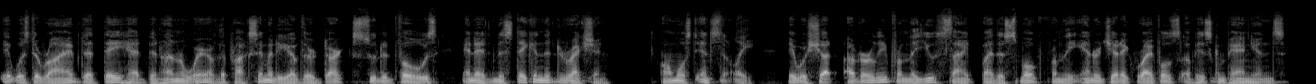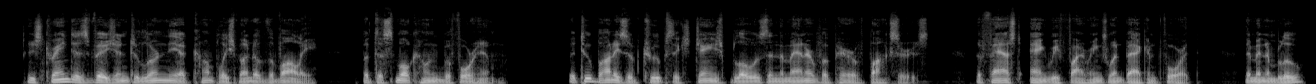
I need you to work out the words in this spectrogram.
it was derived that they had been unaware of the proximity of their dark-suited foes and had mistaken the direction. Almost instantly they were shut utterly from the youth's sight by the smoke from the energetic rifles of his companions. He strained his vision to learn the accomplishment of the volley, but the smoke hung before him. The two bodies of troops exchanged blows in the manner of a pair of boxers. The fast, angry firings went back and forth. The men in blue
